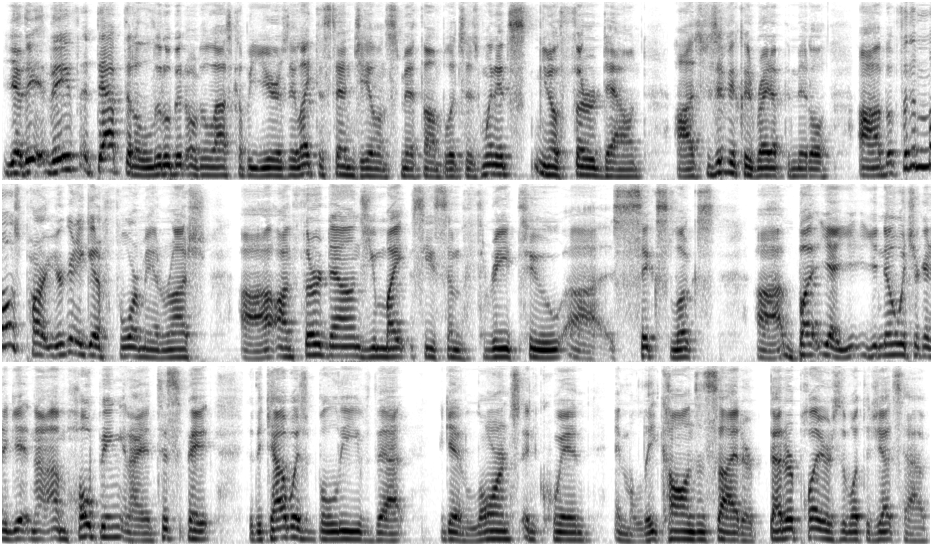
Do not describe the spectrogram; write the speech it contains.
Yeah, they they've adapted a little bit over the last couple years. They like to send Jaylon Smith on blitzes when it's you know third down, uh, specifically right up the middle. Uh, but for the most part, you're going to get a four man rush. Uh, on third downs, you might see some three to uh, six looks. Uh, but yeah, you, you know what you're going to get. And I'm hoping and I anticipate that the Cowboys believe that, again, Lawrence and Quinn and Maliek Collins inside are better players than what the Jets have.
